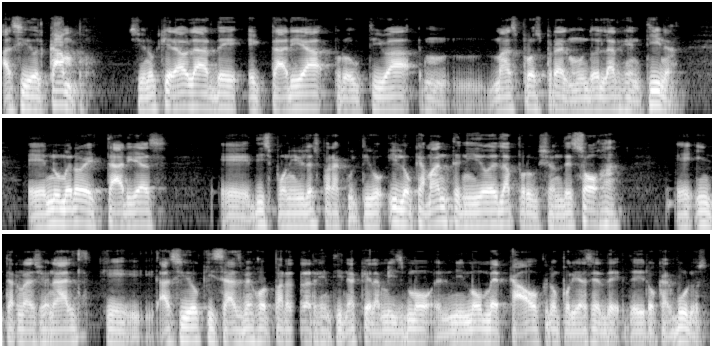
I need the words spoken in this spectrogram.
ha sido el campo. Si uno quiere hablar de hectárea productiva mm, más próspera del mundo es la Argentina. Eh, número de hectáreas disponibles para cultivo y lo que ha mantenido es la producción de soja internacional que ha sido quizás mejor para la Argentina que la mismo, el mismo mercado que no podía ser de hidrocarburos.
